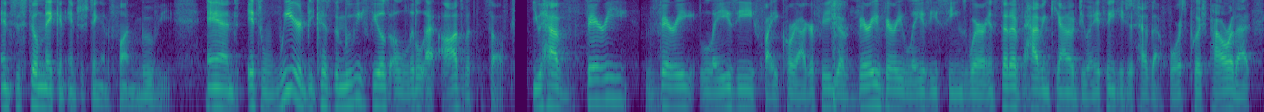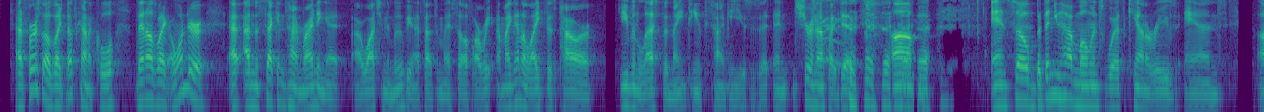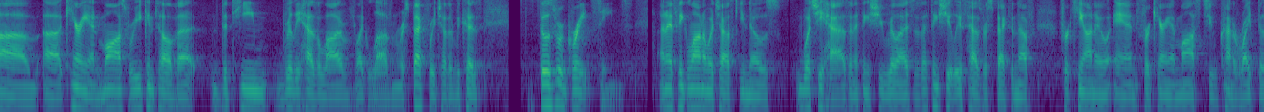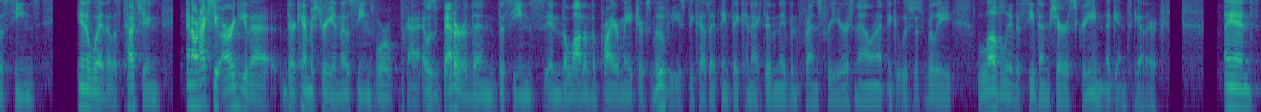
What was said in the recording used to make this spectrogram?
and to still make an interesting and fun movie. And it's weird because the movie feels a little at odds with itself. You have very, very lazy fight choreography. You have very, very lazy scenes where instead of having Keanu do anything, he just has that force push power that at first I was like, that's kind of cool. Then I was like, I wonder, on the second time writing it, uh, watching the movie, I thought to myself, are we, am I going to like this power even less the 19th time he uses it? And sure enough, I did. Um, and so, but then you have moments with Keanu Reeves and um, uh, Carrie Ann Moss where you can tell that the team really has a lot of like love and respect for each other because those were great scenes. And I think Lana Wachowski knows what she has, and I think she realizes. I think she at least has respect enough for Keanu and for Carrie Ann Moss to kind of write those scenes in a way that was touching. And I would actually argue that their chemistry in those scenes were it was better than the scenes in a lot of the prior Matrix movies because I think they connected and they've been friends for years now. And I think it was just really lovely to see them share a screen again together. And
